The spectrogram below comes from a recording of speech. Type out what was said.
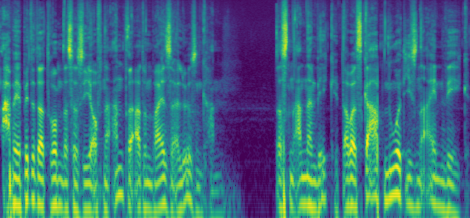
Aber er bittet darum, dass er sie auf eine andere Art und Weise erlösen kann. Dass es einen anderen Weg gibt. Aber es gab nur diesen einen Weg.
